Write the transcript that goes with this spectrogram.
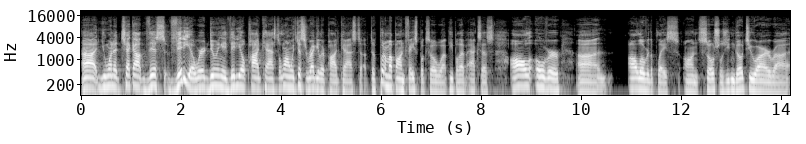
Uh, you want to check out this video. We're doing a video podcast along with just a regular podcast to, put them up on Facebook so uh, people have access all over uh, all over the place on socials. You can go to our uh,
